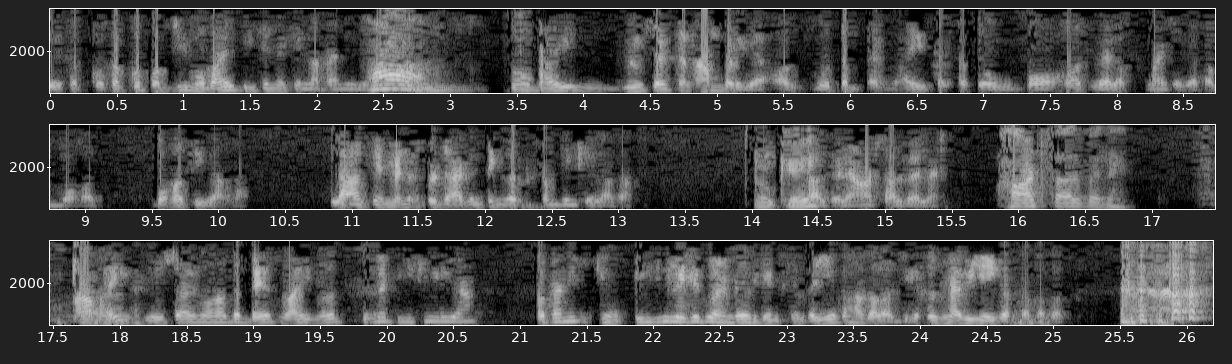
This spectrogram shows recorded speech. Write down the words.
सबको सबको पबजी मोबाइल पीसी में खेलना था नहीं। हाँ। तो भाई ब्लू स्टैक का नाम बढ़ गया और वो तब भाई करता तो बहुत वेल ऑप्टिमाइज हो गया था बहुत बहुत ही ज़्यादा। लास्ट गेम मैंने तो ड्रैगन फिंगर समथिंग खेला था। ओके साल पहले आठ साल पहले। आठ साल पहले। हाँ भाई star is one of the best भाई मतलब तुमने पीसी लिया पता नहीं क्यों पीसी लेके तू एंड्रॉइड गेम खेलता है ये कहाँ का लॉजिक है? तो मैं भी यही करता था बस।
